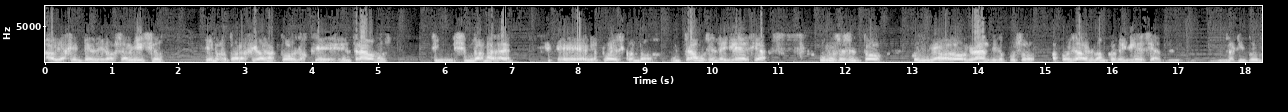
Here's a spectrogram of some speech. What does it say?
había gente de los servicios que nos fotografiaban a todos los que entrábamos sin disimular nada. ¿eh? Eh, después, cuando entramos en la iglesia, uno se sentó con un grabador grande y lo puso apoyado en el banco de iglesia, una actitud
